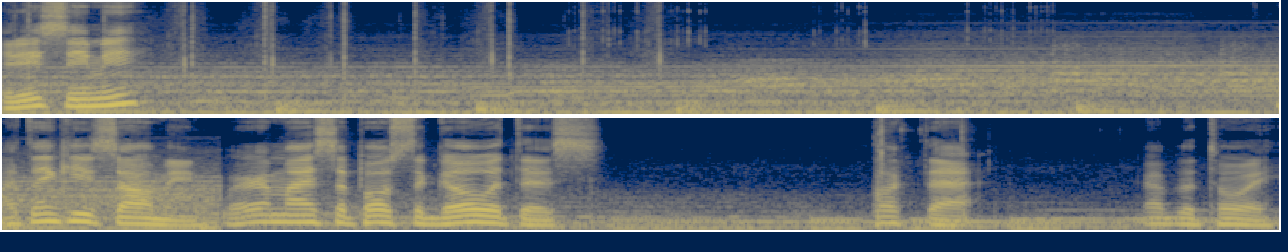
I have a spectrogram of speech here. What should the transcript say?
Did he see me? I think he saw me. Where am I supposed to go with this? Fuck that. Grab the toy.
